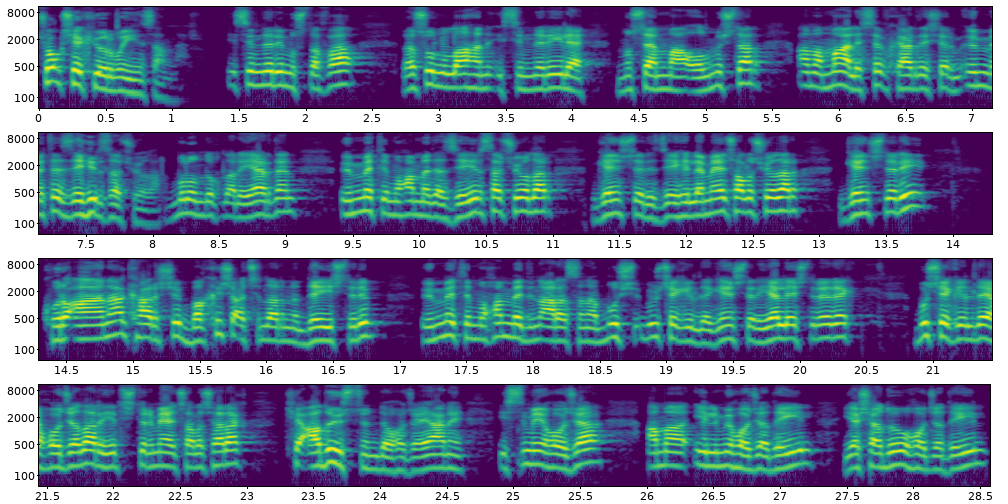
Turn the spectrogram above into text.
çok çekiyor bu insanlar. İsimleri Mustafa, Resulullah'ın isimleriyle musemma olmuşlar ama maalesef kardeşlerim ümmete zehir saçıyorlar. Bulundukları yerden ümmeti Muhammed'e zehir saçıyorlar. Gençleri zehirlemeye çalışıyorlar. Gençleri Kur'an'a karşı bakış açılarını değiştirip ümmeti Muhammed'in arasına bu, bu şekilde gençleri yerleştirerek bu şekilde hocalar yetiştirmeye çalışarak ki adı üstünde hoca yani ismi hoca ama ilmi hoca değil, yaşadığı hoca değil,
